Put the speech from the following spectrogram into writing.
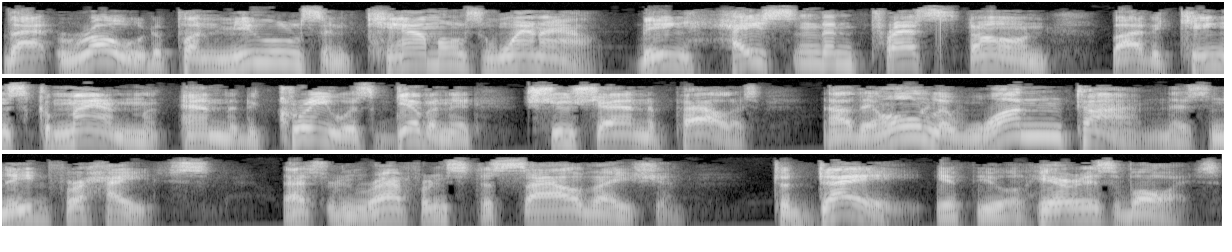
that rode upon mules and camels went out, being hastened and pressed on by the king's commandment, and the decree was given at Shushan the palace. Now the only one time there's need for haste, that's in reference to salvation. Today, if you'll hear his voice,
